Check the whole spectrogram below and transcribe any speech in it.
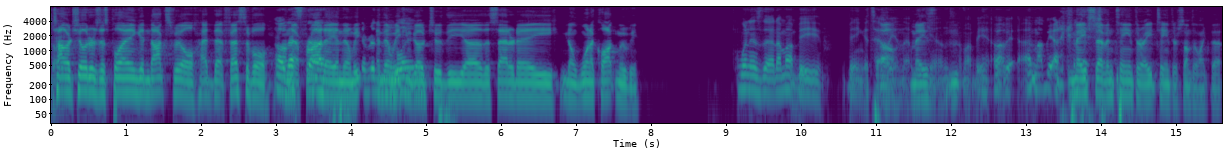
Tyler Childers is playing in Knoxville at that festival Oh, on that that's the- Friday, and then we the and then we can go to the uh, the Saturday, you know, one o'clock movie. When is that? I might be being Italian Oh, that May- weekend. I might be. I might be, I might be out of May seventeenth or eighteenth or something like that.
